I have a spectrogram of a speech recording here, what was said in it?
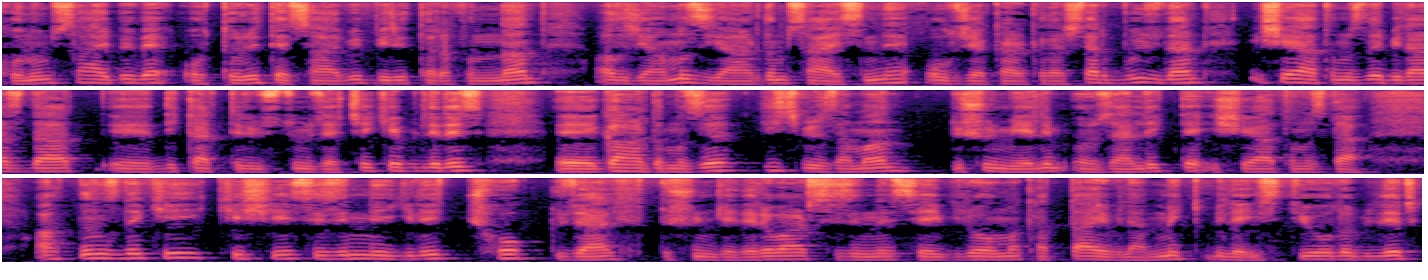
konum sahibi ve otorite sahibi biri tarafından alacağımız yardım sayesinde olacak arkadaşlar. Bu yüzden iş hayatımızda biraz daha e, dikkatleri üstümüze çekebiliriz. E, gardımızı hiçbir zaman düşürmeyelim özellikle iş hayatımızda. Aklınızdaki kişi sizinle ilgili çok güzel düşünceleri var. Sizinle sevgili olmak hatta evlenmek bile istiyor olabilir.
